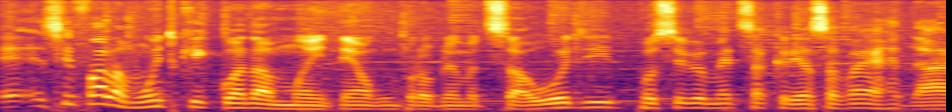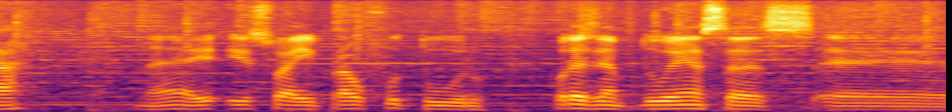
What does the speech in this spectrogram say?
é, se fala muito que quando a mãe tem algum problema de saúde, possivelmente essa criança vai herdar né, isso aí para o futuro por exemplo, doenças é,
